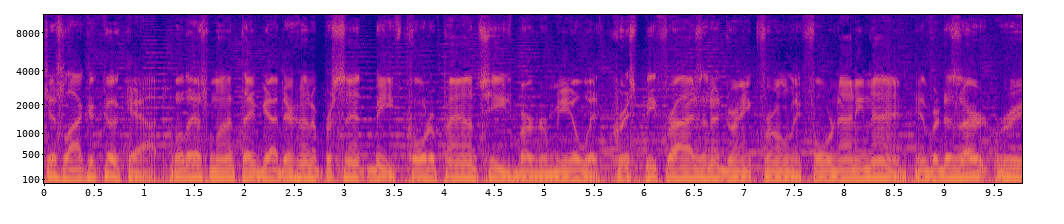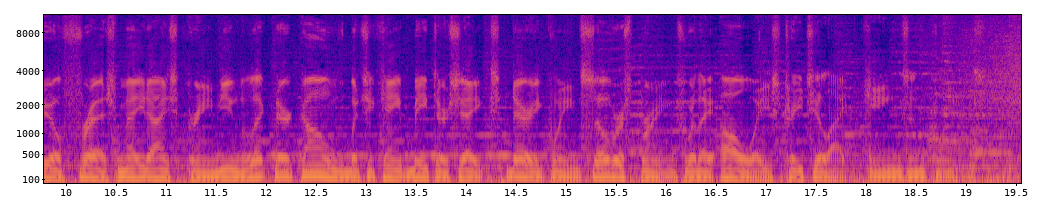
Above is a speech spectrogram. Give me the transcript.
just like a cookout. Well, this month they've got their 100% beef quarter pound cheeseburger meal with crispy fries and a drink for only $4.99. And for dessert, real fresh made ice cream. You can lick their cones, but you can't beat their shakes. Dairy Queen, Silver Springs, where they always treat you like kings and queens.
